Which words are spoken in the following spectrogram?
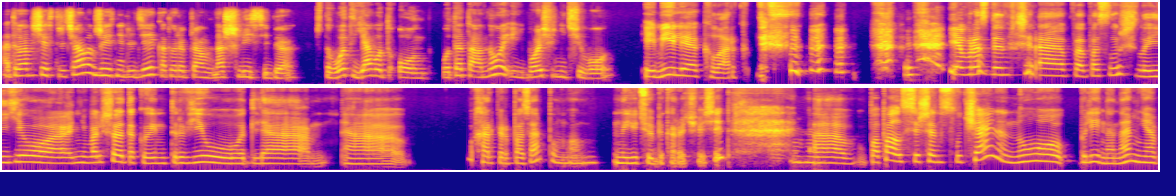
А ты вообще встречала в жизни людей, которые прям нашли себя? Что вот я вот он, вот это оно и больше ничего. Эмилия Кларк. Я просто вчера послушала ее небольшое такое интервью для а, Харпер Базар, по-моему, на Ютубе, короче, висит. Угу. А, попалась совершенно случайно, но, блин, она меня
